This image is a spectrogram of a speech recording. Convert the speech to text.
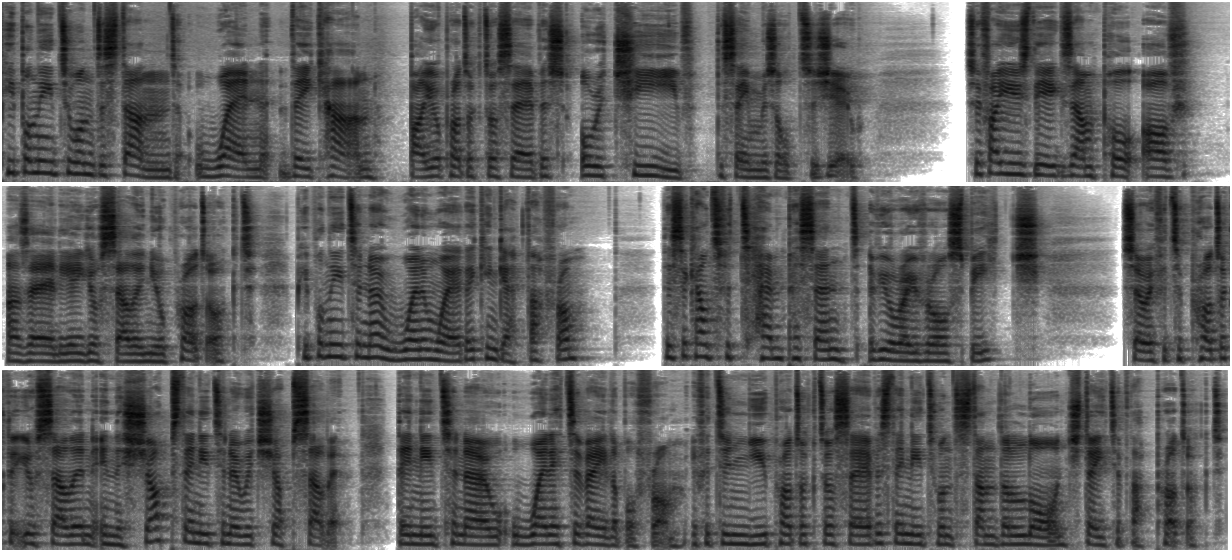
People need to understand when they can buy your product or service or achieve the same results as you. So if I use the example of, as earlier, you're selling your product, people need to know when and where they can get that from. This accounts for 10% of your overall speech. So if it's a product that you're selling in the shops, they need to know which shops sell it. They need to know when it's available from. If it's a new product or service, they need to understand the launch date of that product.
